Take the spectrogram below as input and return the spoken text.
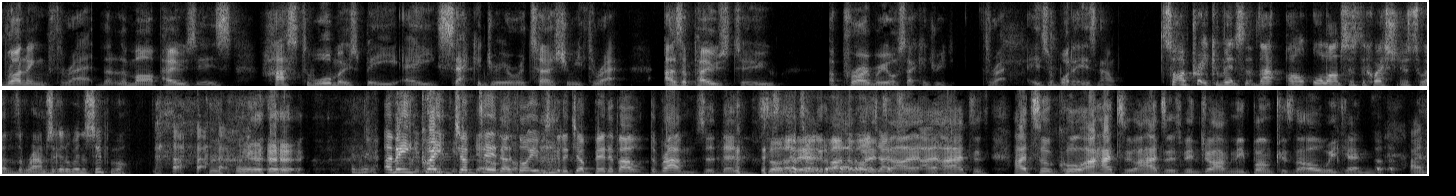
running threat that Lamar poses has to almost be a secondary or a tertiary threat, as opposed to a primary or secondary threat. Is what it is now. So I'm pretty convinced that that all, all answers the question as to whether the Rams are going to win the Super Bowl. I mean, Did Craig jumped in. I thought he was going to jump in about the Rams and then So, start yeah, talking about I Lamar wanted to- Jackson. I, I, I had to, I had to call. I had to, I had to. It's been driving me bonkers the whole weekend. And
